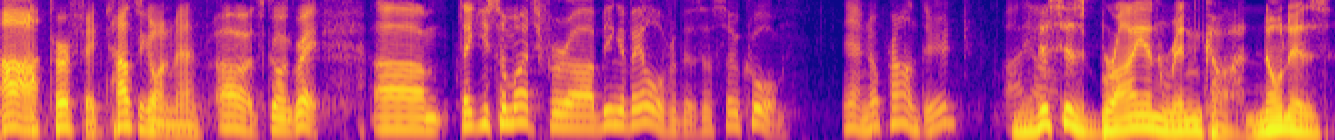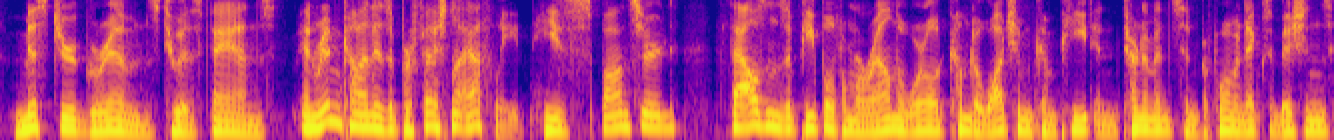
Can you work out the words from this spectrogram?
Ah, perfect. How's it going, man? Oh, it's going great. Um, thank you so much for uh, being available for this. That's so cool. Yeah, no problem, dude. This is Brian Rincon, known as Mr. Grims to his fans. And Rincon is a professional athlete. He's sponsored thousands of people from around the world come to watch him compete in tournaments and perform in exhibitions.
